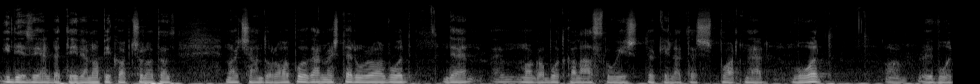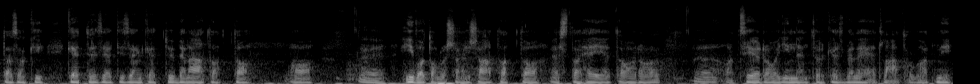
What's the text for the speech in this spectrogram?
Idézőjelbe téve napi kapcsolat az Nagy Sándor alpolgármester úrral volt, de maga Botka László is tökéletes partner volt. Ő volt az, aki 2012-ben átadta a hivatalosan is átadta ezt a helyet arra a célra, hogy innentől kezdve lehet látogatni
